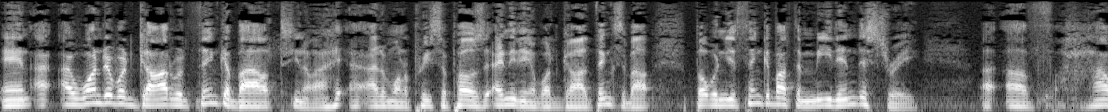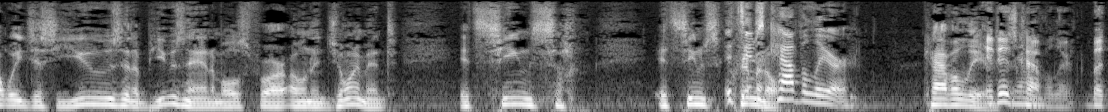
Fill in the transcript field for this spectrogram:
and I, I wonder what God would think about. You know, I, I don't want to presuppose anything of what God thinks about, but when you think about the meat industry uh, of how we just use and abuse animals for our own enjoyment. it seems it seems It criminal, seems cavalier. cavalier. It is Yeah. cavalier, but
